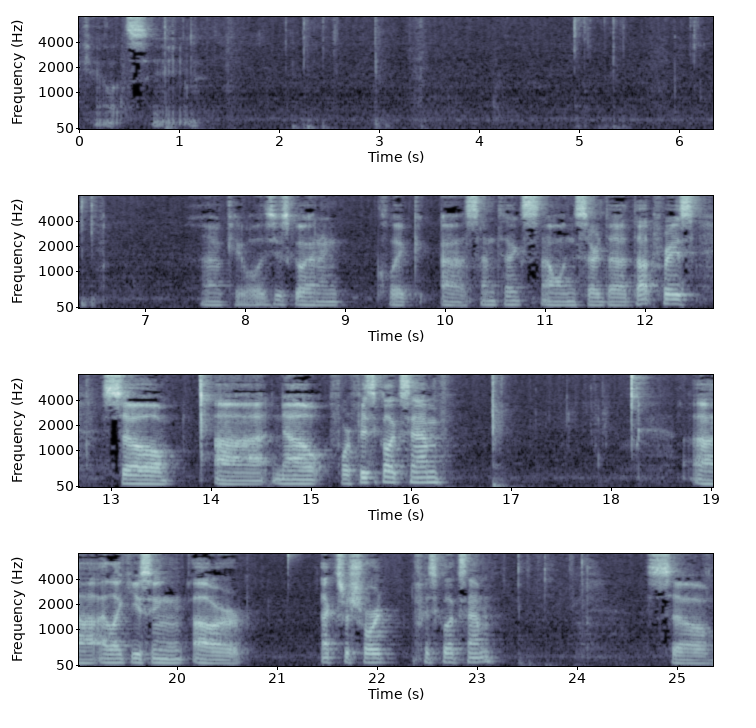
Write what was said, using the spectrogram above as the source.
okay let's see. Okay well let's just go ahead and click uh, send text I'll insert the dot phrase. So uh, now for physical exam uh, I like using our extra short physical exam. So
